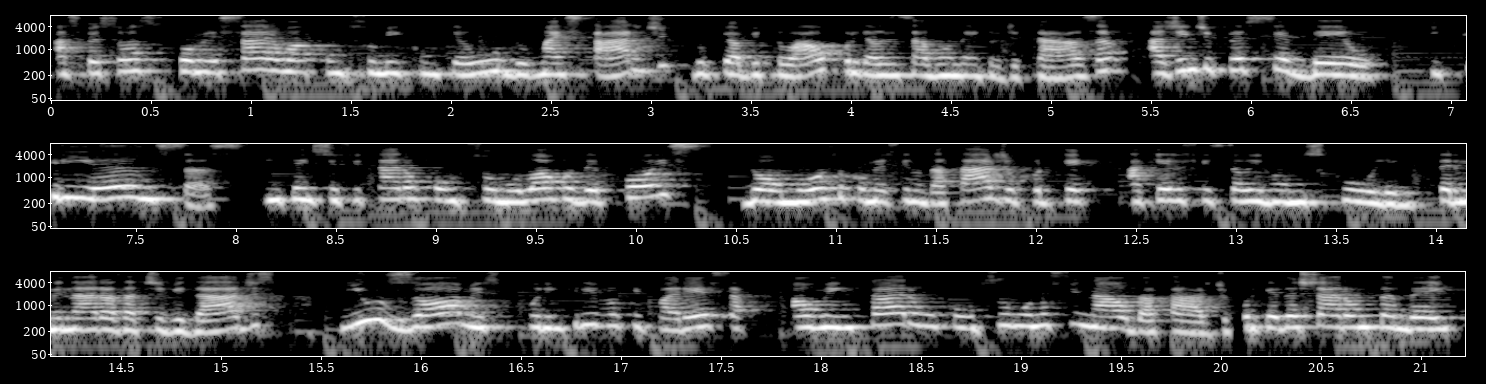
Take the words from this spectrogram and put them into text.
as pessoas começaram a consumir conteúdo mais tarde do que o habitual, porque elas estavam dentro de casa. A gente percebeu que crianças intensificaram o consumo logo depois do almoço, comecinho da tarde, porque aqueles que estão em homeschooling terminaram as atividades. E os homens, por incrível que pareça, aumentaram o consumo no final da tarde, porque deixaram também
